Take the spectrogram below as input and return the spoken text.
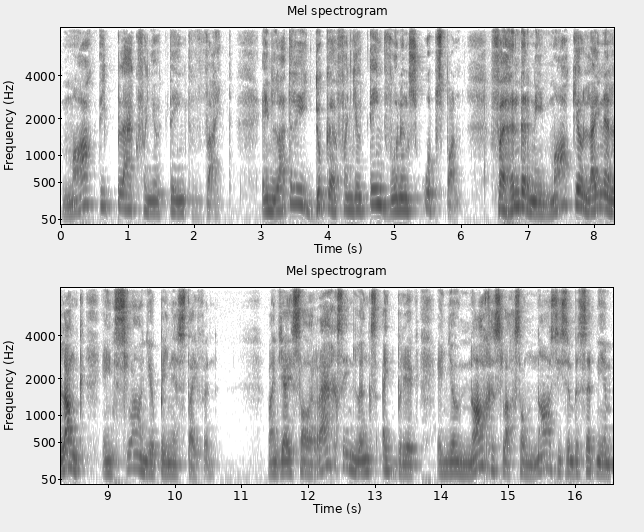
maak die plek van jou tent wyd en laat hulle die doeke van jou tentwonings oopspan verhinder nie maak jou lyne lank en slaan jou penne styf in want jy sal regs en links uitbreek en jou nageslag sal nasies in besit neem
